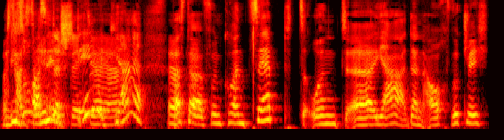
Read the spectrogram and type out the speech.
was wie sowas entsteht, ja, ja. ja, was da für ein Konzept und äh, ja, dann auch wirklich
